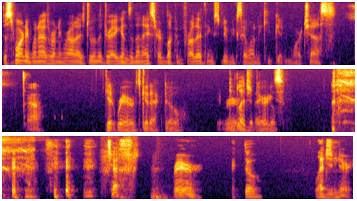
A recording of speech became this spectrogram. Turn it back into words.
this morning when I was running around, I was doing the dragons, and then I started looking for other things to do because I wanted to keep getting more chests. Ah. Get rares, get ecto, get, rare, get legendaries. Chest, rare, ecto, legendary.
